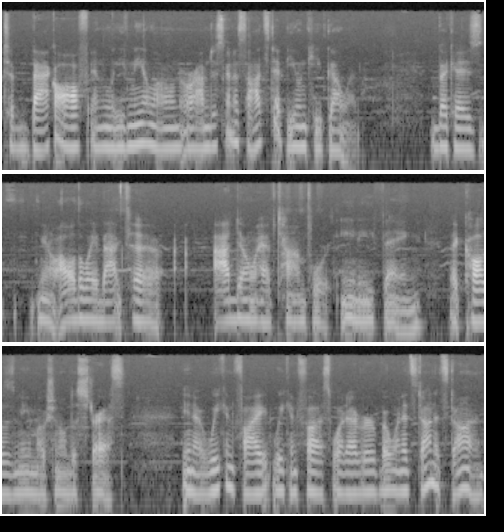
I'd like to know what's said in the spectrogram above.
to back off and leave me alone or I'm just going to sidestep you and keep going. Because you know all the way back to I don't have time for anything that causes me emotional distress. You know, we can fight, we can fuss, whatever, but when it's done, it's done.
